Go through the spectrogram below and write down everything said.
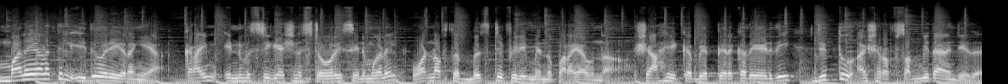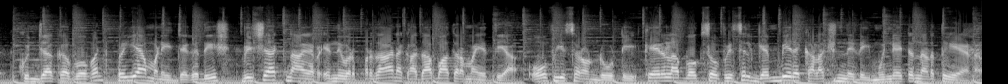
മലയാളത്തിൽ ഇതുവരെ ഇറങ്ങിയ ക്രൈം ഇൻവെസ്റ്റിഗേഷൻ സ്റ്റോറി സിനിമകളിൽ one of the best film എന്ന് പറയാവുന്ന. ഷാഹി കബീർ തിരക്കഥ എഴുതി ജിത്തു അഷറഫ് സംവിധാനം ചെയ്ത്. കുഞ്ചാക്ക ബോബൻ പ്രിയാമണി ജഗദീഷ് വിശാഖ് നായർ എന്നിവർ പ്രധാന കഥാപാത്രമായി എത്തിയ officer on duty. Kerala box ഓഫീസിൽ ഗംഭീര കളക്ഷൻ നേടി മുന്നേറ്റം നടത്തുകയാണ്.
